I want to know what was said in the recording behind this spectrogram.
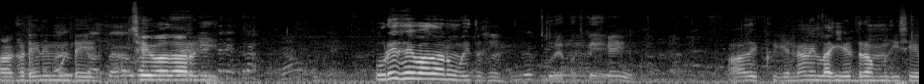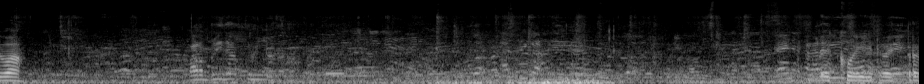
ਆ ਖੜੇ ਨੇ ਮੁੰਡੇ ਸੇਵਾਦਾਰ ਜੀ। ਪੂਰੇ ਸੇਵਾਦਾਰ ਹੋ ਬਈ ਤੁਸੀਂ। ਪੂਰੇ ਪੱਕੇ। ਆ ਦੇਖੋ ਜੀ, ਇਹਨਾਂ ਨੇ ਲਾਈ ਹੈ ਡਰਮ ਦੀ ਸੇਵਾ। ਪਰਮਪ੍ਰੀਤ ਦੇਖੋ ਇਹ ਟਰੈਕਟਰ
